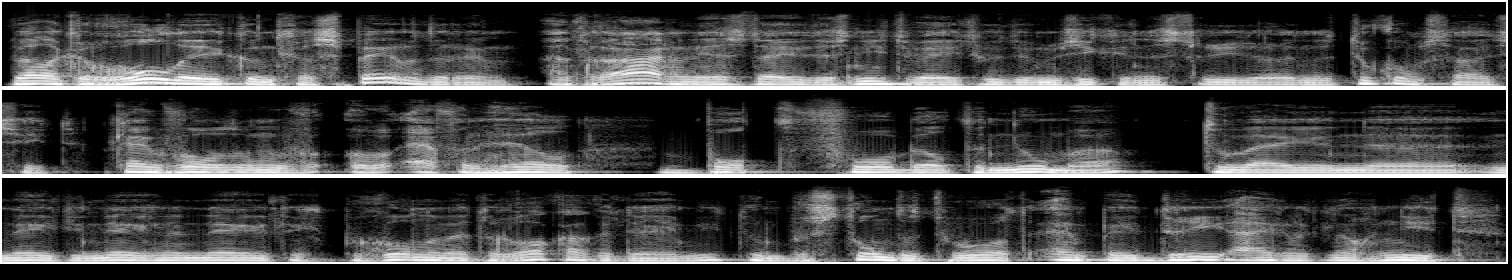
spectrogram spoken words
Welke rol dat je kunt gaan spelen erin. En het rare is dat je dus niet weet hoe de muziekindustrie er in de toekomst uitziet. Kijk bijvoorbeeld om, even een heel bot voorbeeld te noemen. Toen wij in eh, 1999 begonnen met de Rock Academie, toen bestond het woord MP3 eigenlijk nog niet.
